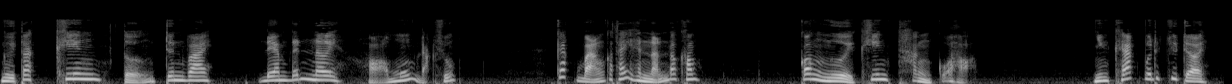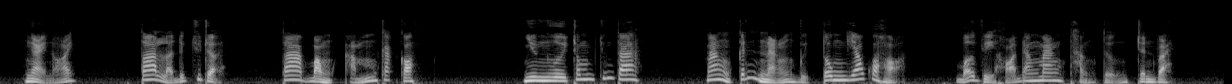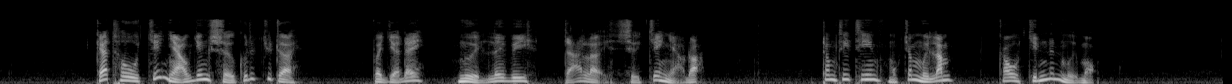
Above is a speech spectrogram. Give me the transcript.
người ta khiêng tượng trên vai, đem đến nơi họ muốn đặt xuống. Các bạn có thấy hình ảnh đó không? Con người khiêng thần của họ. Nhưng khác với Đức Chúa Trời, Ngài nói, ta là Đức Chúa Trời, ta bồng ẩm các con. Nhiều người trong chúng ta mang một kính nặng vì tôn giáo của họ, bởi vì họ đang mang thần tượng trên vai. Kẻ thù chế nhạo dân sự của Đức Chúa Trời, và giờ đây người Lê Vi trả lời sự chế nhạo đó. Trong Thi Thiên 115, câu 9 đến 11.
